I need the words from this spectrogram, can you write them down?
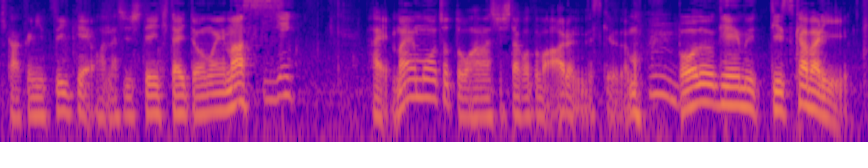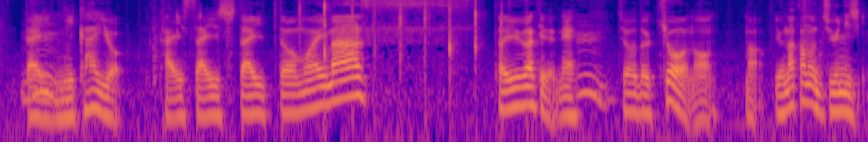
企画についてお話ししていきたいと思います。イエイはい、前もちょっとお話ししたことはあるんですけれども、うん。ボードゲームディスカバリー第2回を開催したいと思います、というわけでね、うん。ちょうど今日の、まあ、夜中の12時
